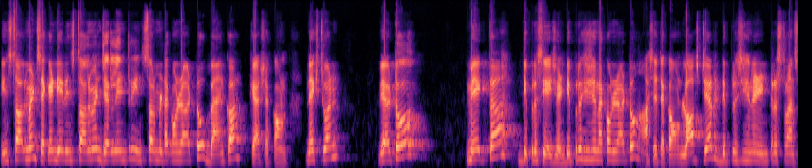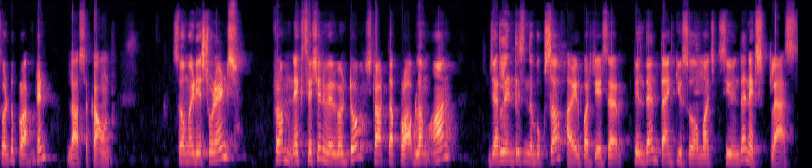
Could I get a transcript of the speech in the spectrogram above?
installment, second year installment, journal entry, installment account are to bank or cash account. Next one, we have to make the depreciation. Depreciation account are to asset account. Last year, depreciation and interest transfer to profit and loss account. So my dear students, from next session, we are going to start the problem on journal entries in the books of hire purchaser. Till then, thank you so much. See you in the next class.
